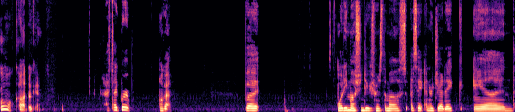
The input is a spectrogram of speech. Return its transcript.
oh god. Okay. Hashtag burp. Okay. But what emotion do you experience the most? I'd say energetic and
